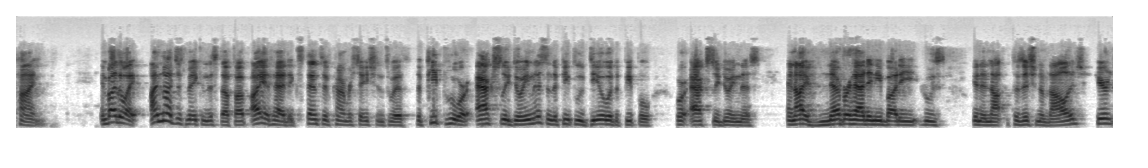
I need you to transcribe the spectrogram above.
time. And by the way, I'm not just making this stuff up. I have had extensive conversations with the people who are actually doing this and the people who deal with the people who are actually doing this. And I've never had anybody who's in a not position of knowledge here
